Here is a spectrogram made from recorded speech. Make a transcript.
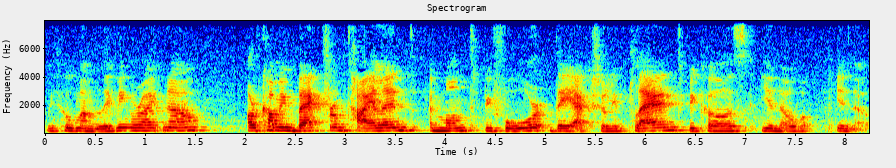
with whom I'm living right now, are coming back from Thailand a month before they actually planned because, you know, you know,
